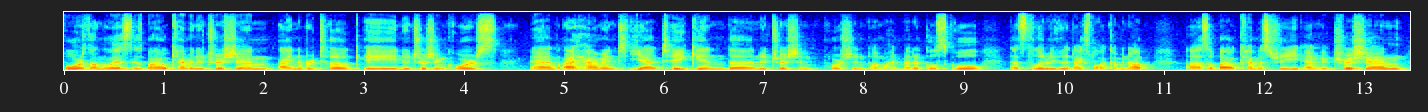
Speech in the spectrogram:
fourth on the list is biochem and nutrition. I never took a nutrition course and I haven't yet taken the nutrition portion of my medical school. That's literally the next block coming up. Uh, so biochemistry and nutrition.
